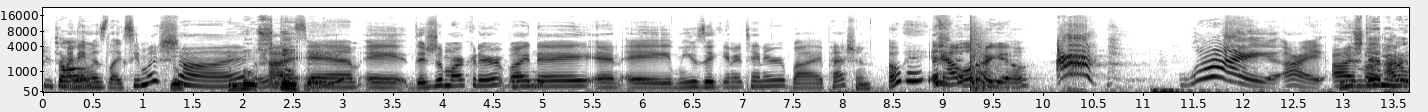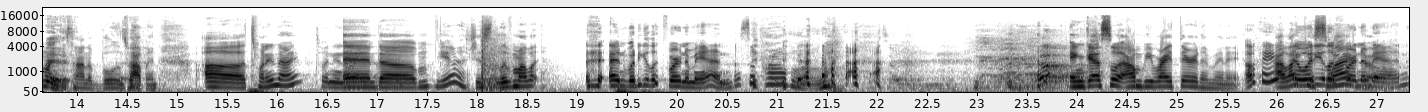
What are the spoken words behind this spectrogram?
My name is Lexi Mashawn. boots I am a digital marketer by mm-hmm. day and a music entertainer by passion. Okay, and how old are you? Why? All right. I'm, uh, I don't like like that? the sound of balloons popping. Uh, 29. 29. And um, yeah, just live my life. and what do you look for in a man? That's the problem? and guess what? I'll be right there in a minute. Okay. I like and what his do you look for swag, in a though. man?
